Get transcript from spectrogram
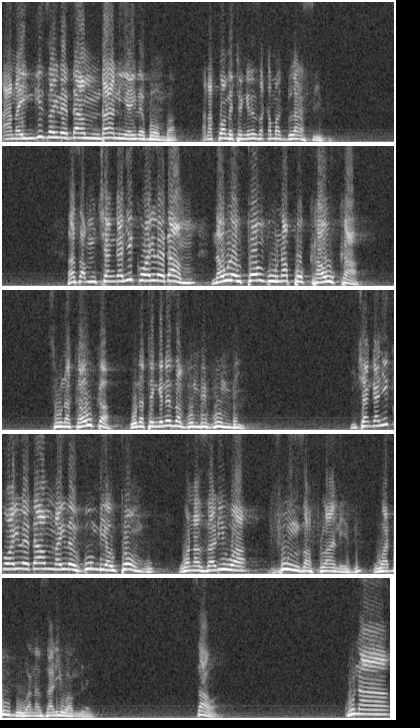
anaingiza ile damu ndani ya ile bomba, anakuwa ametengeneza kama glasi hivi. Sasa mchanganyiko wa ile damu na ule utomvu unapokauka, si unakauka, unatengeneza vumbi vumbi. Mchanganyiko wa ile damu na ile vumbi ya utomvu, wanazaliwa funza fulani hivi, wadudu wanazaliwa mle, sawa. Kuna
